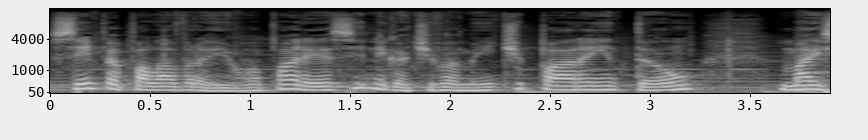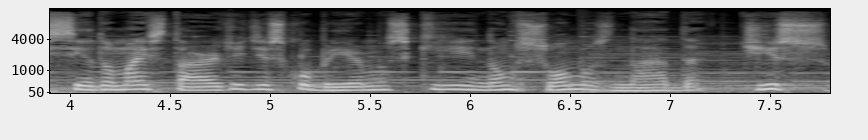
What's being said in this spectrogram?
Sempre a palavra eu aparece negativamente para então, mais cedo ou mais tarde, descobrirmos que não somos nada disso.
